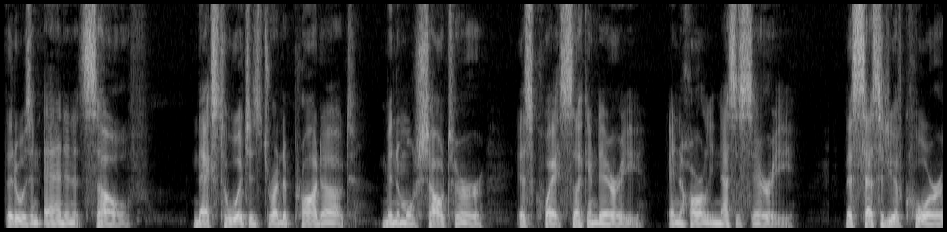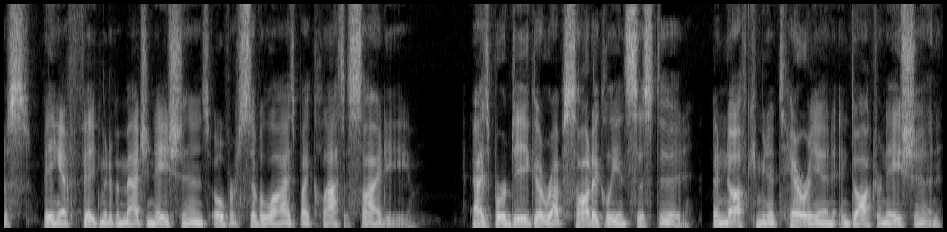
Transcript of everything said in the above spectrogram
that it was an end in itself, next to which its dreaded product, minimal shelter, is quite secondary and hardly necessary. Necessity, of course, being a figment of imaginations over civilized by class society. As Bordiga rhapsodically insisted, enough communitarian indoctrination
